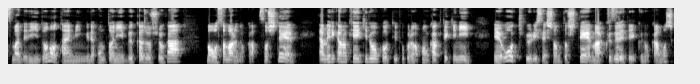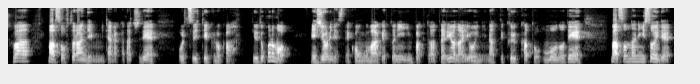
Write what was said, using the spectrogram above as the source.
末までにどのタイミングで本当に物価上昇が、ま収まるのか、そしてアメリカの景気動向というところが本格的に大きくリセッションとしてま崩れていくのか、もしくはまソフトランディングみたいな形で落ち着いていくのかというところも非常にですね、今後マーケットにインパクトを与えるような要因になってくるかと思うので、まあそんなに急いで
